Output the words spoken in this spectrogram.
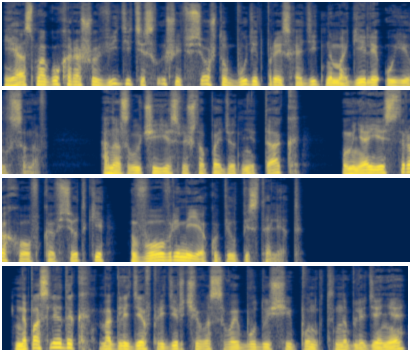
я смогу хорошо видеть и слышать все, что будет происходить на могиле Уилсонов. А на случай, если что пойдет не так, у меня есть страховка. Все-таки вовремя я купил пистолет. Напоследок, оглядев придирчиво свой будущий пункт наблюдения,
